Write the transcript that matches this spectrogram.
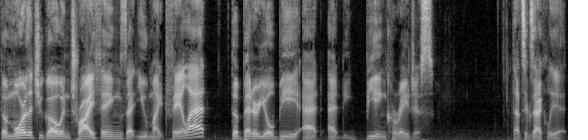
the more that you go and try things that you might fail at, the better you'll be at at being courageous. That's exactly it.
